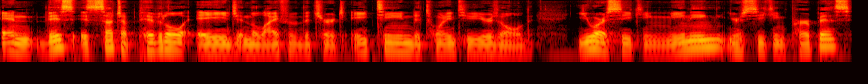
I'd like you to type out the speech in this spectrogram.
And this is such a pivotal age in the life of the church, 18 to 22 years old. You are seeking meaning, you're seeking purpose,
